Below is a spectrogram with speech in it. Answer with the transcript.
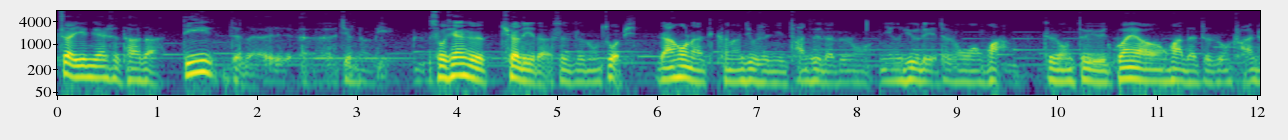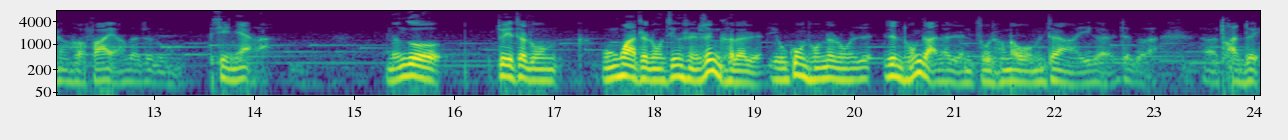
这应该是它的第一这个呃竞争力。首先是确立的是这种作品，然后呢，可能就是你团队的这种凝聚力、这种文化、这种对于官窑文化的这种传承和发扬的这种信念了。能够对这种文化、这种精神认可的人，有共同这种认认同感的人，组成了我们这样一个这个呃团队。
